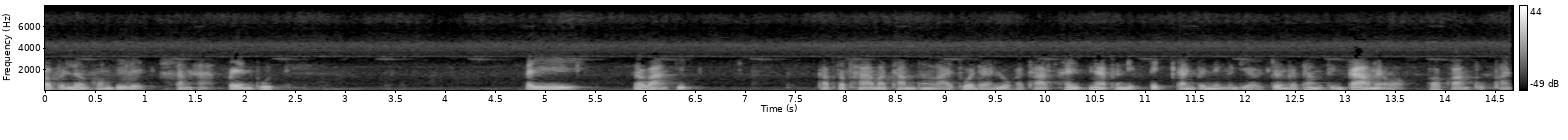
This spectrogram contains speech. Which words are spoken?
ก็เป็นเรื่องของกิเลสต่างหากเป็นพูดตีระหว่างจิตกับสภาวธรรมทั้งหลายทั่วแดนโลกธาตุให้แนบสนิทติดกันเป็นหนึ่งอันเดียว จนกระทั่งถึงก้าวไม่ออก เพราะความผูกพัน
